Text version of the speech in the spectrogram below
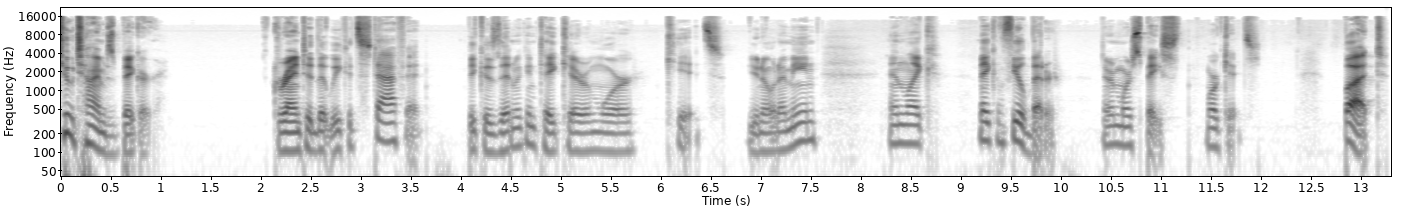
two times bigger. Granted that we could staff it, because then we can take care of more kids. You know what I mean? And like make them feel better. They're more space, more kids. But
